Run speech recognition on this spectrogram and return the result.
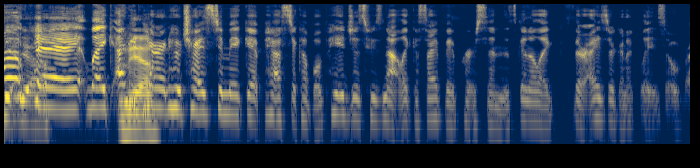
Yeah. Okay. Like any Yeah. parent who tries to make it past a couple pages who's not like a sci-fi person is gonna like their eyes are gonna glaze over.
